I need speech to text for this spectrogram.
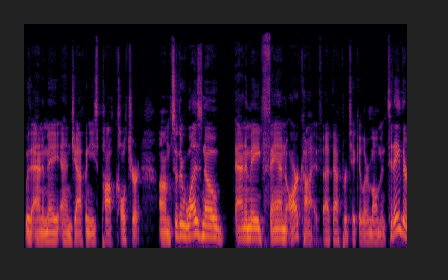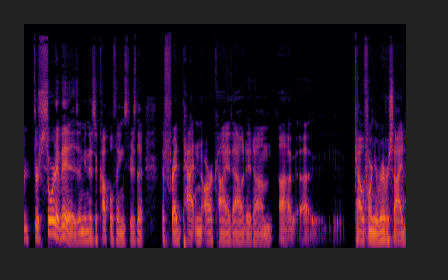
with anime and Japanese pop culture. Um, so there was no anime fan archive at that particular moment. Today there there sort of is. I mean, there's a couple things. There's the the Fred Patten archive out at um, uh, uh, California Riverside,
